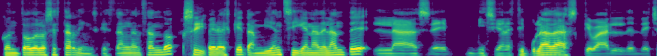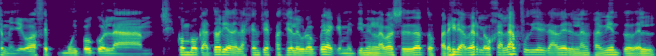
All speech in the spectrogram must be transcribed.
con todos los Starlings que están lanzando, sí. pero es que también siguen adelante las... Eh, misiones tripuladas que van, de hecho me llegó hace muy poco la convocatoria de la Agencia Espacial Europea que me tiene en la base de datos para ir a verlo, ojalá pudiera ir a ver el lanzamiento del,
